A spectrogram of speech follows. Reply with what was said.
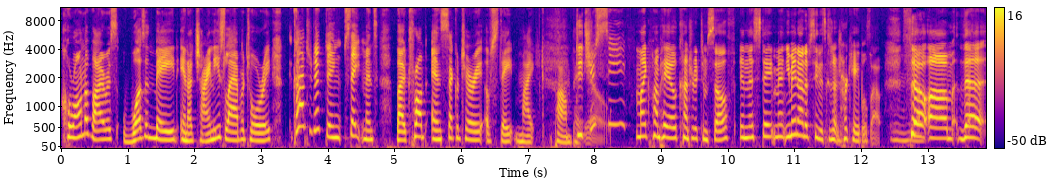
coronavirus wasn't made in a Chinese laboratory, contradicting statements by Trump and Secretary of State Mike Pompeo. Did you see Mike Pompeo contradict himself in this statement? You may not have seen this because her cable's out. So, um, the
